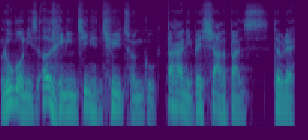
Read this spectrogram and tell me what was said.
如果你是二零零七年去存股，大概你被吓得半死，对不对？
